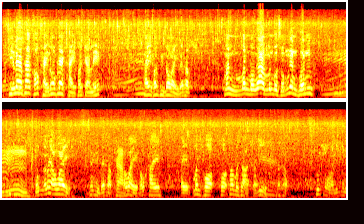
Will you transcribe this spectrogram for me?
วันนี้ทีแรกถ้าเขาไข่รอบแรกไข่เขาจะเล็กอ๋อไข่เขาสิน้อยนะครับ มันมันบ่งามมันบ่สมเงินเพิ่นอืมอืม ผมก็เลยเอาไว้นี่เห็นไหมครับครับ เอาไว้เขาไข่ไข่มันเพาะเพาะธรรมชาติกับนี่นะครับ ทุกบ่อนี่นี่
